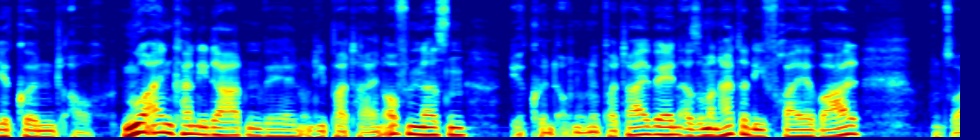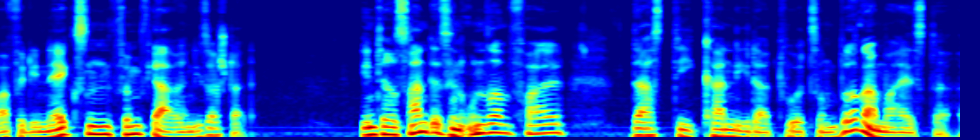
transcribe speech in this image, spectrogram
Ihr könnt auch nur einen Kandidaten wählen und die Parteien offen lassen. Ihr könnt auch nur eine Partei wählen. Also man hatte die freie Wahl und zwar für die nächsten fünf Jahre in dieser Stadt. Interessant ist in unserem Fall, dass die Kandidatur zum Bürgermeister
